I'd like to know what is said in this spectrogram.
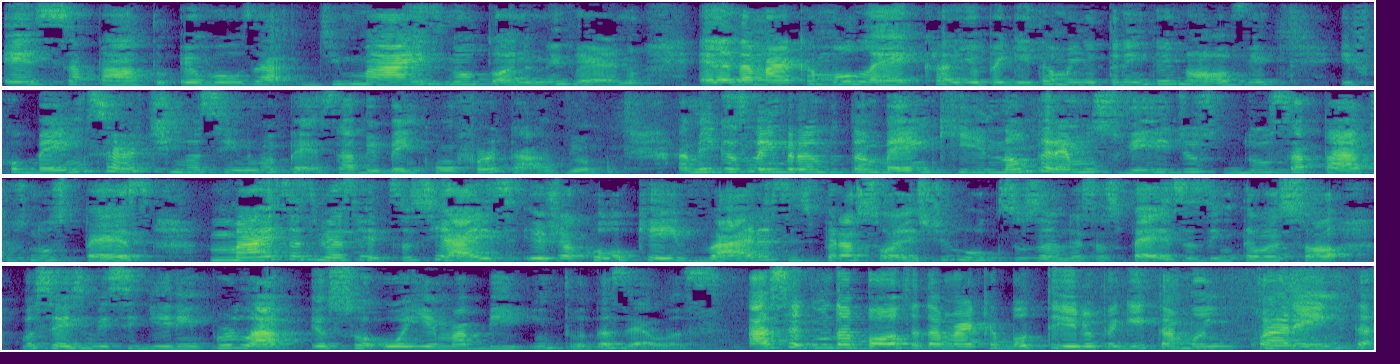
esse sapato eu vou usar demais no outono e no inverno. Ela é da marca Moleca e eu peguei tamanho 39 e ficou bem certinho assim no meu pé, sabe? Bem confortável. Amigas, lembrando também que não teremos vídeos dos sapatos nos pés, mas nas minhas redes sociais eu já coloquei várias inspirações de looks usando essas peças, então é só vocês me seguirem por lá. Eu sou Oiemabi em todas elas. A segunda bota da marca Boteiro, eu peguei tamanho 40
